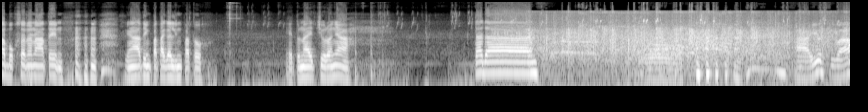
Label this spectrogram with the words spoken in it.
na, buksan na natin. Sige natin patagalin pa to. Eto na itsura niya. Tadan! Oh. Ayos, di ba?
